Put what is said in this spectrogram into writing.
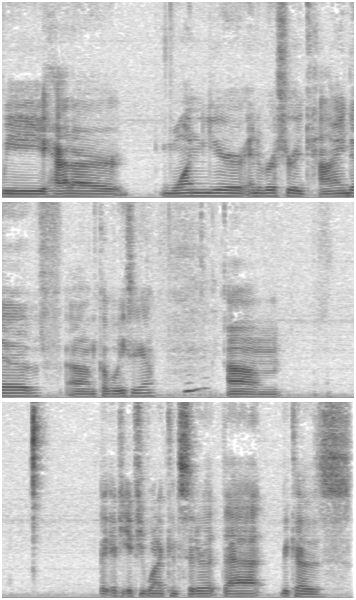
we had our one year anniversary, kind of, um, a couple weeks ago. Um, if if you want to consider it that, because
